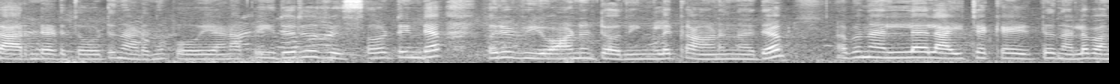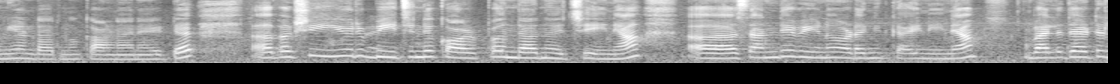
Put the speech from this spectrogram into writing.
കാറിന്റെ അടുത്തോട്ട് നടന്നു പോവുകയാണ്. അപ്പോൾ ഇതൊരു റിസോർട്ടിന്റെ ഒരു വ്യൂ ആണ് കേട്ടോ നിങ്ങൾ കാണുന്നത്. അപ്പോൾ നല്ല ലൈറ്റൊക്കെ ആയിട്ട് നല്ല ഭംഗിയുണ്ടായിരുന്നു കാണാനായിട്ട്. പക്ഷേ ഈ ഒരു ബീച്ചിന്റെ കുഴപ്പം എന്താണെന്ന് വെച്ച് കഴിഞ്ഞാൽ സന്ധ്യ വീണ് തുടങ്ങിക്കഴിഞ്ഞ് കഴിഞ്ഞാൽ വലുതായിട്ട്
